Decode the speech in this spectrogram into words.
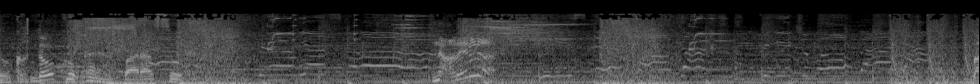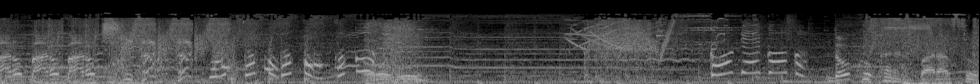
リも残どこからバラそうかなめるな！バロバロバロ。どこどこここ合計高校どこからバラそうか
